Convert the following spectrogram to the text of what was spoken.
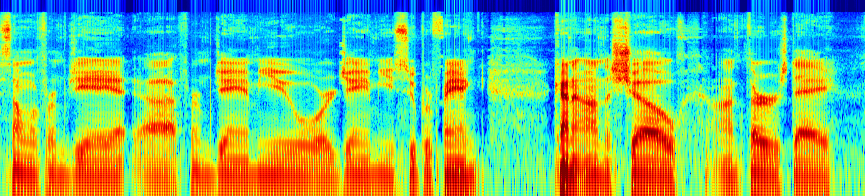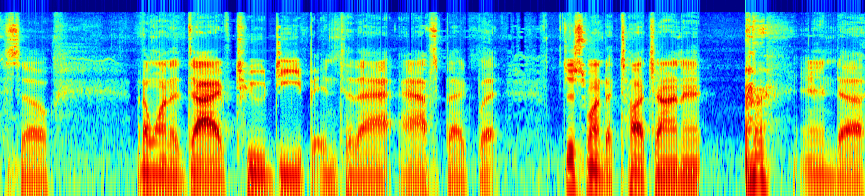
someone from J uh, from JMU or JMU superfan kind of on the show on Thursday. So I don't want to dive too deep into that aspect, but just wanted to touch on it and uh,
